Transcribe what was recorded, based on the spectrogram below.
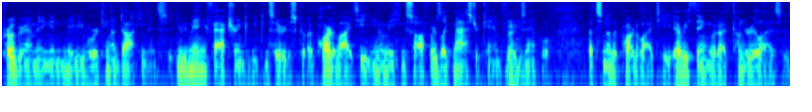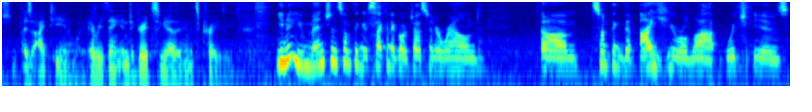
programming and maybe working on documents. Even manufacturing could be considered a, sco- a part of IT. You know, making softwares like Mastercam, for Mhm. example. That's another part of IT. Everything, what I've come to realize, is, is IT in a way. Everything integrates together, and it's crazy. You know, you mentioned something a second ago, Justin, around um, something that I hear a lot, which is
